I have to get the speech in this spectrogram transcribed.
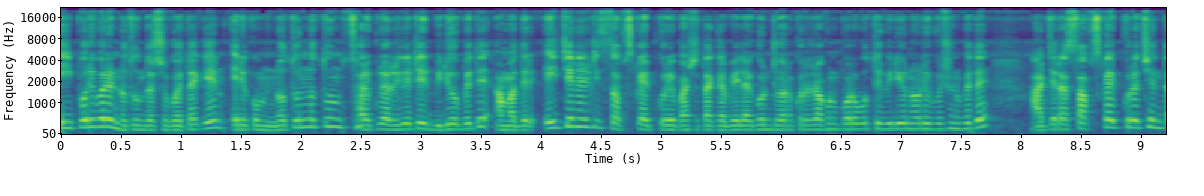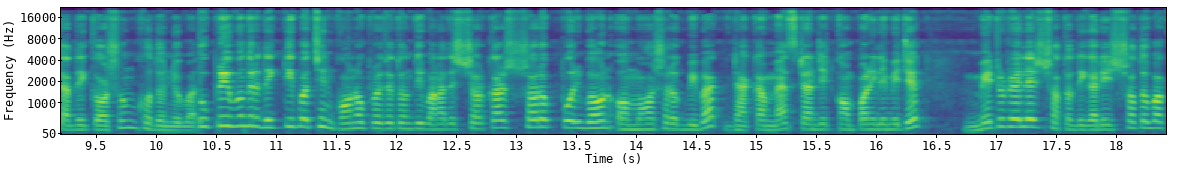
এই পরিবারের নতুন দর্শক হয়ে থাকেন, এরকম নতুন নতুন সার্কুলার রিলেটেড ভিডিও পেতে আমাদের এই চ্যানেলটি সাবস্ক্রাইব করে পাশে থাকা বেল আইকনটি অন করে রাখুন পরবর্তী ভিডিও নোটিফিকেশন পেতে। আর যারা সাবস্ক্রাইব করেছেন, তাদেরকে অসংখ্য ধন্যবাদ। সুপ্রিয় বন্ধুরা, দেখতেই পাচ্ছেন গণপ্রজাতন্ত্রী বাংলাদেশ সরকার, সড়ক পরিবহন ও মহাসড়ক বিভাগ, Dhaka mass transit company limited metro রেলের শতাধিকারী শতভাগ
